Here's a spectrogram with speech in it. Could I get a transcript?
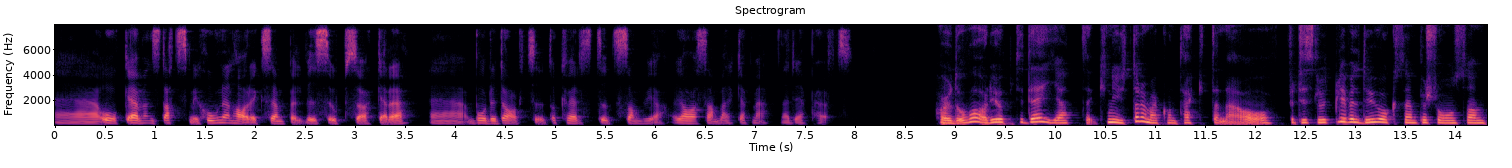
Eh, och även Stadsmissionen har exempelvis uppsökare både dagtid och kvällstid som jag har samverkat med när det behövs. Har det då varit upp till dig att knyta de här kontakterna? Och, för till slut blir väl du också en person som,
